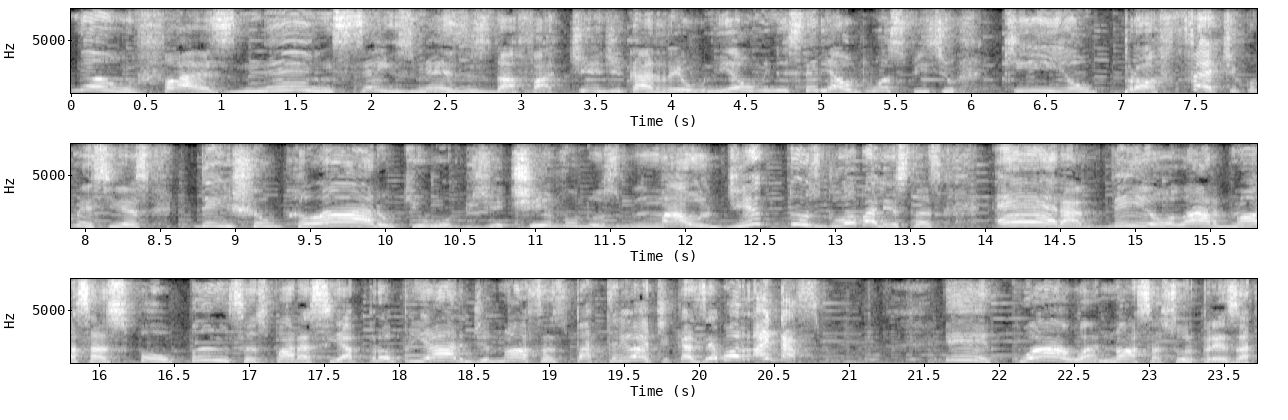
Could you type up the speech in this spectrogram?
Não faz nem seis meses da fatídica reunião ministerial do hospício que o profético Messias deixou claro que o objetivo dos malditos globalistas era violar nossas poupanças para se apropriar de nossas patrióticas hemorroidas. E qual a nossa surpresa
